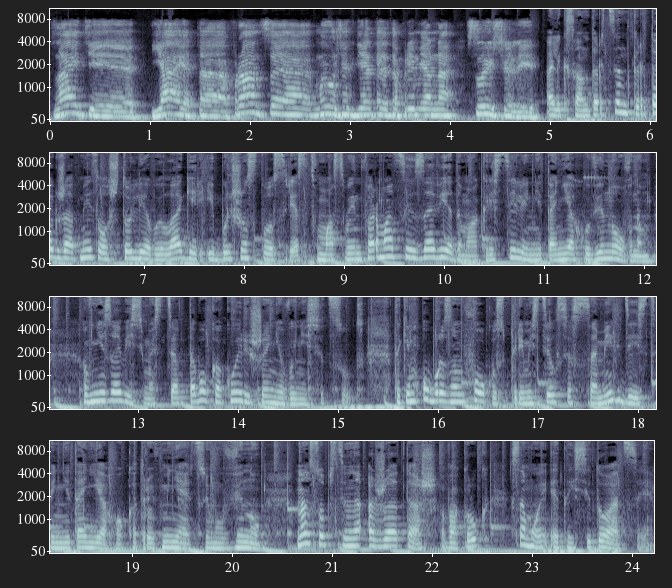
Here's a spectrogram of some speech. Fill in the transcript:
Знаете, я это Франция, мы уже где-то это примерно слышали. Александр Цинкер также отметил, что левый лагерь и большинство средств массовой информации заведомо окрестили Нетаньяху виновным, вне зависимости от того, какое решение вынесет суд. Таким образом, фокус переместился с самих действий Нетаньяху, которые вменяются ему в вину, на, собственно, ажиотаж вокруг самой этой ситуации.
